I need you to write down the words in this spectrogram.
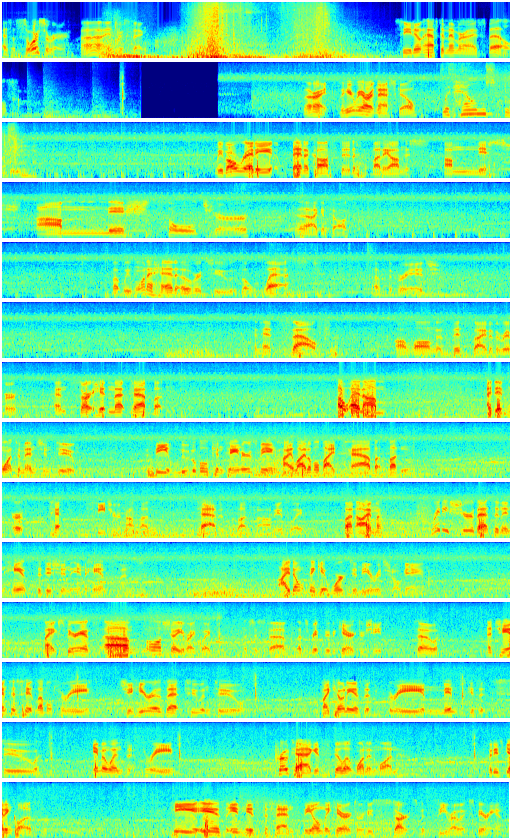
As a sorcerer. Ah, interesting. So you don't have to memorize spells. Alright, so here we are at Nashkel. With Helm's blessing. We've already been accosted by the Omnis... Omnis... Omnish soldier. Yeah, I can talk. But we want to head over to the west of the bridge. And head south along this side of the river and start hitting that tab button. Oh, and um, I did want to mention too, the lootable containers being highlightable by tab button, or ta feature, not button. Tab is the button, obviously. But I'm pretty sure that's an enhanced edition enhancement. I don't think it worked in the original game. My experience, um, well, I'll show you right quick. Let's just, uh, let's rip through the character sheet. So, Ajantis hit level 3, Jaheira's at 2 and 2, Viconia is at 3, Minsk is at 2, Imoen's at 3, Protag is still at 1 and 1, but he's getting close. He is, in his defense, the only character who starts with zero experience.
